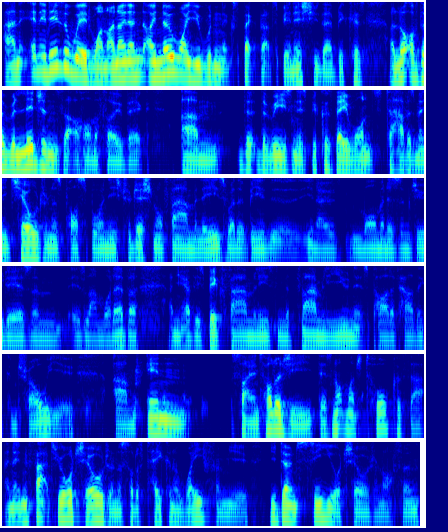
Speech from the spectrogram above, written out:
And, and it is a weird one. And I know, I know why you wouldn't expect that to be an issue there because a lot of the religions that are homophobic, um, the, the reason is because they want to have as many children as possible in these traditional families, whether it be, you know, Mormonism, Judaism, Islam, whatever. And you have these big families and the family unit's part of how they control you. Um, in Scientology, there's not much talk of that, and in fact, your children are sort of taken away from you. You don't see your children often.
